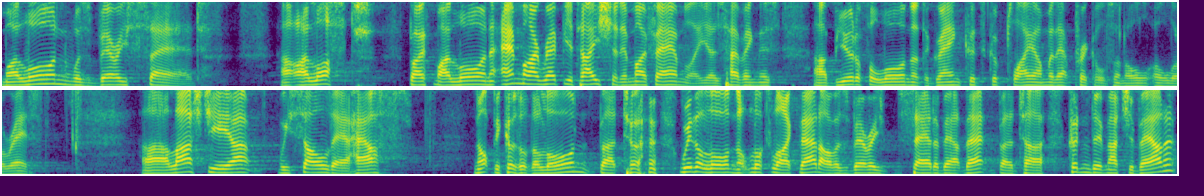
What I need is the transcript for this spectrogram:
My lawn was very sad. Uh, I lost both my lawn and my reputation in my family as having this uh, beautiful lawn that the grandkids could play on without prickles and all, all the rest. Uh, last year, we sold our house, not because of the lawn, but with a lawn that looked like that. I was very sad about that, but uh, couldn't do much about it.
